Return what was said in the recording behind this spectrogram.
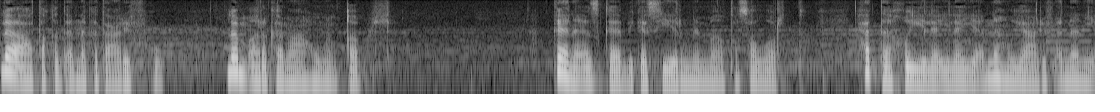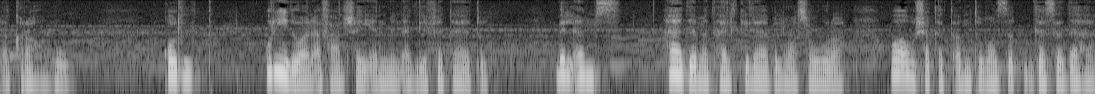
لا أعتقد أنك تعرفه لم أرك معه من قبل. كان اذكى بكثير مما تصورت حتى خيل إلي أنه يعرف أنني أكرهه. قلت أريد أن أفعل شيئا من أجل فتاته. بالأمس هاجمتها الكلاب المسعوره وأوشكت أن تمزق جسدها.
